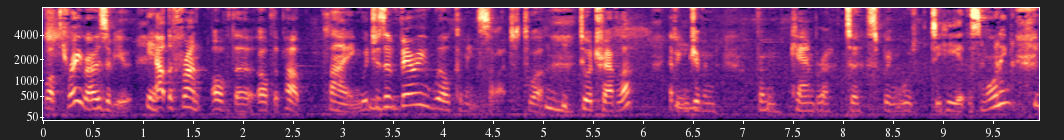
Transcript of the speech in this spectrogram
well, three rows of you Yeah. out the front of the of the pub playing, which is a very welcoming sight to a mm-hmm. to a traveller, having mm-hmm. driven from Canberra to Springwood to here this morning.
